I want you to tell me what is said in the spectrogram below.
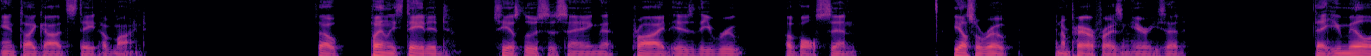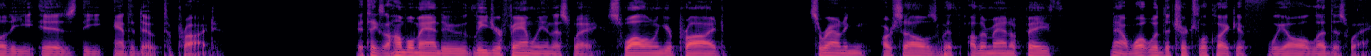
anti God state of mind. So, plainly stated, C.S. Lewis is saying that pride is the root of all sin. He also wrote, and I'm paraphrasing here, he said, that humility is the antidote to pride. It takes a humble man to lead your family in this way, swallowing your pride, surrounding ourselves with other men of faith. Now, what would the church look like if we all led this way?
